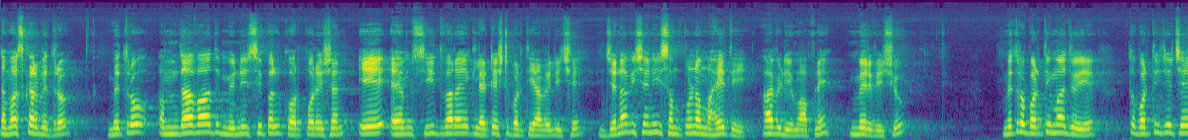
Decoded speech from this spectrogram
નમસ્કાર મિત્રો. મિત્રો, અમદાવાદ મ્યુનિસિપલ કોર્પોરેશન એએમસી દ્વારા એક લેટેસ્ટ ભરતી આવેલી છે. જેના વિશેની સંપૂર્ણ માહિતી આ વિડીયોમાં આપણે મેળવીશું. મિત્રો, ભરતીમાં જોઈએ તો ભરતી જે છે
